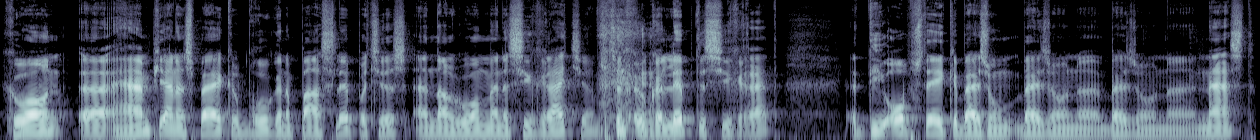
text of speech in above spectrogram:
Gewoon eh hemdje en een spijkerbroek en een paar slippertjes. En dan gewoon met een sigaretje, met zo'n eucalyptus sigaret. Die opsteken bij zo'n, bij zo'n, eh, bij zo'n eh, nest.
